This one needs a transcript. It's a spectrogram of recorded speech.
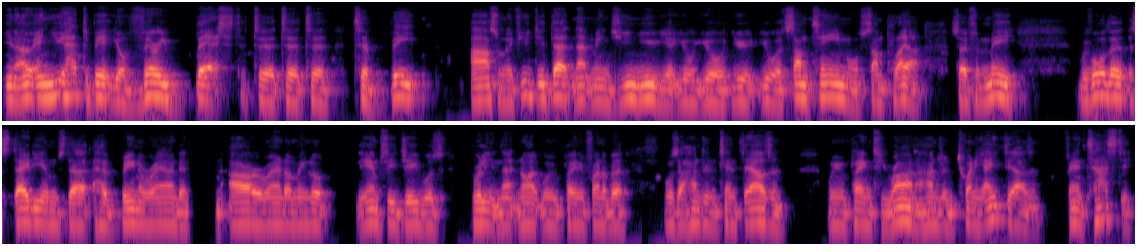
you know, and you had to be at your very best to to to to beat Arsenal. If you did that, that means you knew you you you you you were some team or some player. So for me, with all the, the stadiums that have been around and are around, I mean, look, the MCG was brilliant that night when we played in front of a was 110,000. When we were playing Tehran, 128,000. Fantastic.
